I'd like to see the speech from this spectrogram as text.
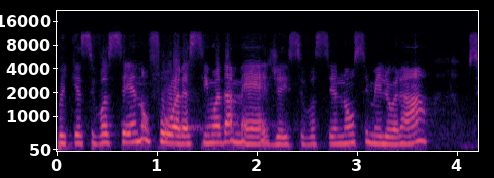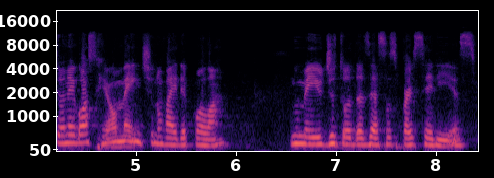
Porque se você não for acima da média e se você não se melhorar, o seu negócio realmente não vai decolar no meio de todas essas parcerias.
